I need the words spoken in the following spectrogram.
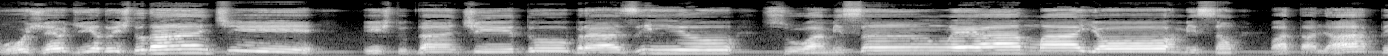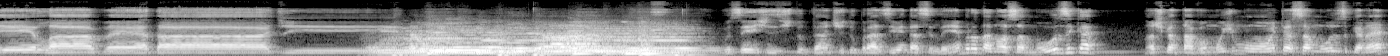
Hoje é o dia do estudante. Estudante do Brasil sua missão é a maior missão, batalhar pela verdade. Vocês, estudantes do Brasil, ainda se lembram da nossa música? Nós cantávamos muito essa música, né?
